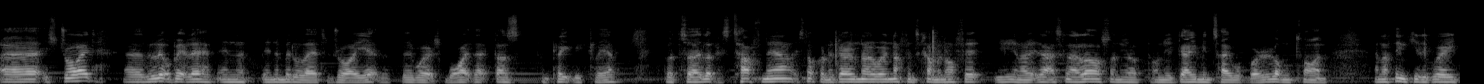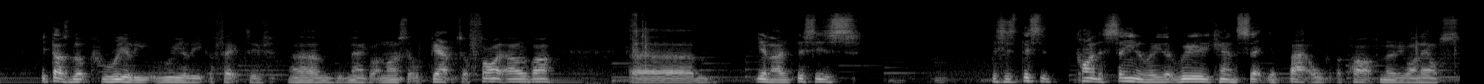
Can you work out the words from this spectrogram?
uh, it's dried. Uh, the little bit left in the in the middle there to dry yet. There where it's white, that does completely clear. But uh, look, it's tough now. It's not going to go nowhere. Nothing's coming off it. You, you know that's going to last on your on your gaming table for a long time. And I think you'd agree, it does look really really effective. Um, you've now got a nice little gap to fight over. Um, you know this is this is this is kind of scenery that really can set your battle apart from everyone else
